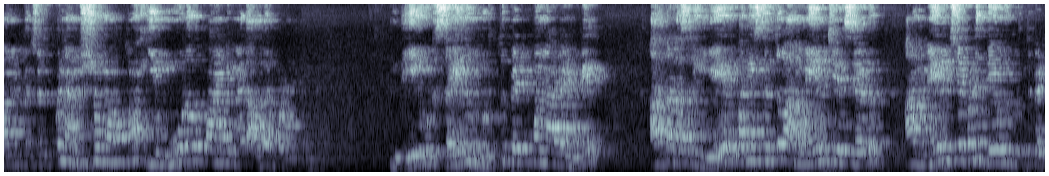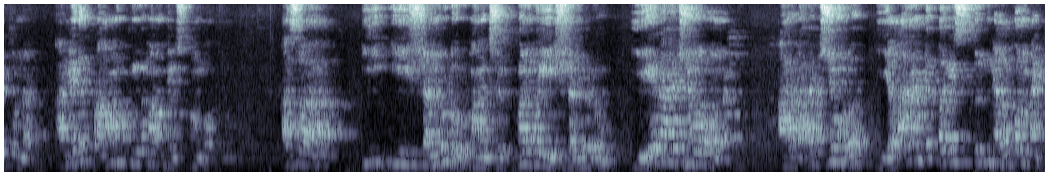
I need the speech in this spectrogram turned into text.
మనకు చెప్పుకునే అంశం మొత్తం ఈ మూడవ పాయింట్ మీద ఆధారపడి ఉంటుంది దేవుడు సైతం గుర్తు పెట్టుకున్నాడంటే అతడు అసలు ఏ పరిస్థితిలో ఆ మేలు చేశాడు? ఆ మేలు చేయబడి దేవుడు గుర్తు పెట్టుకున్నాడు అనేది ప్రాముఖ్యంగా మనం తెలుసుకోబోతున్నాం అసలు ఈ ఈ షణుడు మనం చెప్పుకొని పోయి ఈ షణుడు ఏ రాజ్యంలో ఉన్నాడు? ఆ రాజ్యంలో ఎలాంటి పరిస్థితులు నెలకొన్నాయి?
